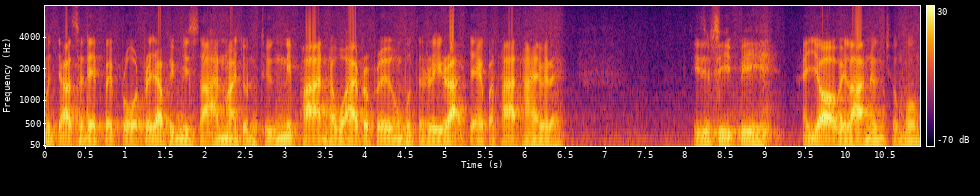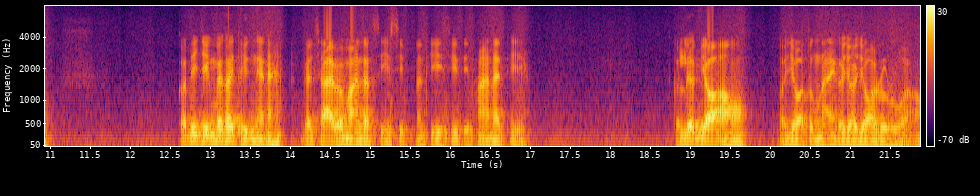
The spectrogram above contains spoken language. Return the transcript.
พระเจ้าเสด็จไปโปรดพระเจ้าพิมพิสารมาจนถึงนิพพานถวายพระเพลิงของพุทธรีระแจกประทาตหายไปเลย 44 ปี ให้ย่อเวลาหนึ่งชั่วโมง ก็ที่จริงไม่ค่อยถึงไงนะก็ใช้ประมาณสัก 40 นาที 45 นาที ก็เลือกย่อเอาก็ย่อตรงไหนก็ย่อย่อรัวๆเอา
